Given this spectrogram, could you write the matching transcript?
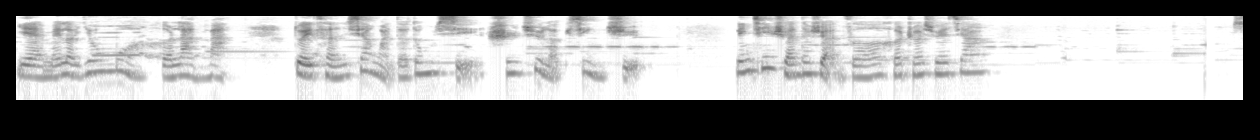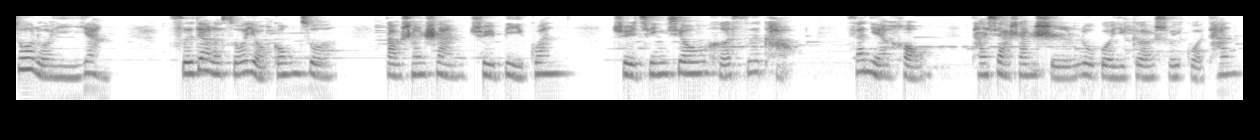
也没了幽默和浪漫，对曾向往的东西失去了兴趣。林清玄的选择和哲学家梭罗一样，辞掉了所有工作，到山上去闭关，去清修和思考。三年后，他下山时路过一个水果摊，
